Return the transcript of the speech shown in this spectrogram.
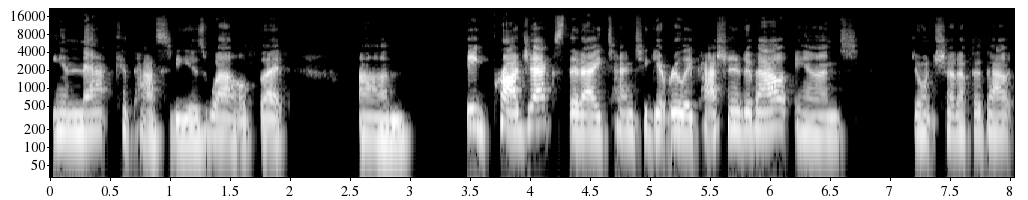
in that capacity as well. But um, big projects that I tend to get really passionate about and don't shut up about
